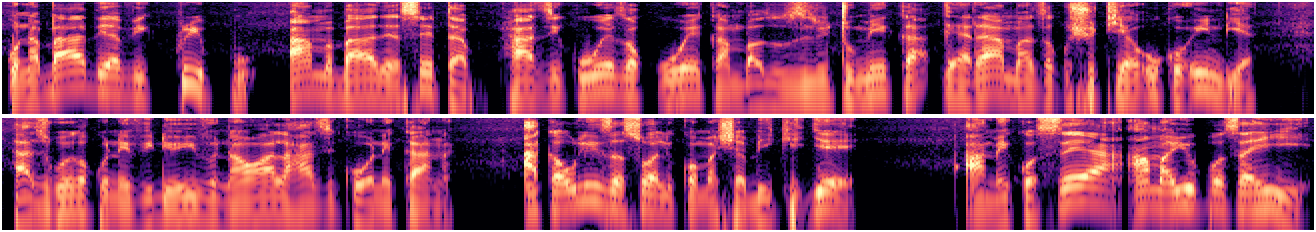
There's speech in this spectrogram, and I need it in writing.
kuna baadhi ya vikripu ama baadhi ya setup hazikuweza kuweka ambazo zilitumika gharama za kushutia huko India hazikuweka kwenye video hivyo na wala hazikuonekana. Akauliza swali kwa mashabiki je amekosea ama yupo sahihi?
